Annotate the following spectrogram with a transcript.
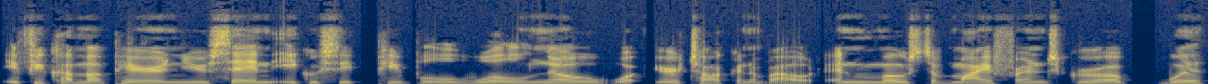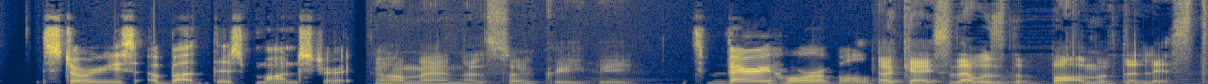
If you come up here and you say an ikusik, people will know what you're talking about. And most of my friends grew up with stories about this monster. Oh man, that's so creepy. It's very horrible. Okay, so that was the bottom of the list.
